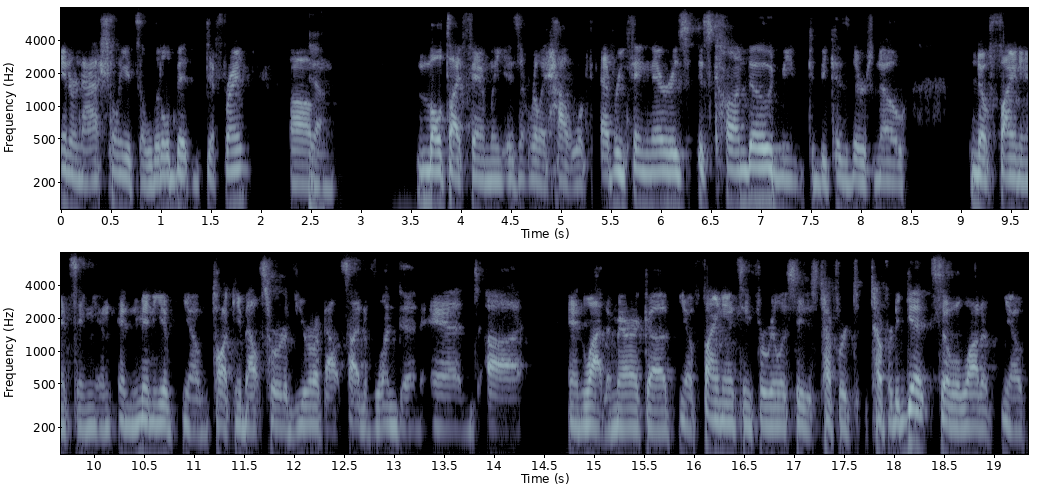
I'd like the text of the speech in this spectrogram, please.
internationally, it's a little bit different. Um, yeah. Multifamily isn't really how it worked. Everything there is is condoed, I mean, because there's no no financing, and, and many of you know, I'm talking about sort of Europe outside of London and uh, and Latin America. You know, financing for real estate is tougher tougher to get. So a lot of you know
